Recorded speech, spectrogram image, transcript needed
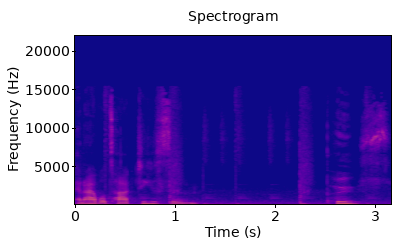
and I will talk to you soon. Peace.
